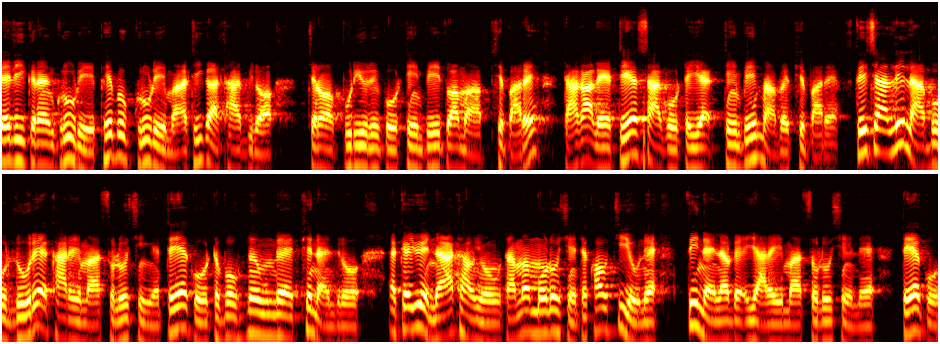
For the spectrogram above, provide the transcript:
Telegram group တွေ Facebook group တွေမှာအဓိကထားပြီးတော့ကျွန်တော်ဗီဒီယိုတွေကိုတင်ပေးသွားမှာဖြစ်ပါတယ်။ဒါကလည်းတရက်စာကိုတရက်တင်ပေးမှာပဲဖြစ်ပါတယ်။တေချာလေ့လာဖို့လိုတဲ့အခါတွေမှာဆိုလို့ရှိရင်တရက်ကိုတစ်ပုတ်နှုံနဲ့ဖြစ်နိုင်တယ်လို့အကယ်၍နားထောင်ယုံဒါမှမဟုတ်လို့ရှိရင်တစ်ခေါက်ကြည့်ယုံနဲ့သိနိုင်လောက်တဲ့အရာတွေမှာဆိုလို့ရှိရင်လည်းတရက်ကို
